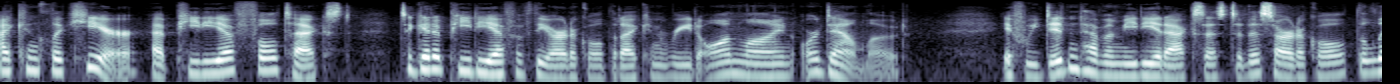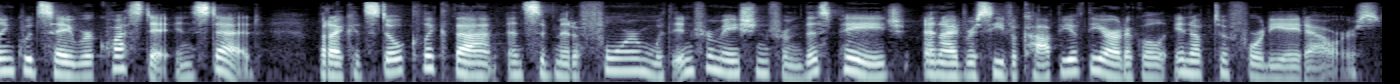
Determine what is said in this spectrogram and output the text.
I can click here at PDF Full Text to get a PDF of the article that I can read online or download. If we didn't have immediate access to this article, the link would say request it instead, but I could still click that and submit a form with information from this page and I'd receive a copy of the article in up to 48 hours.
